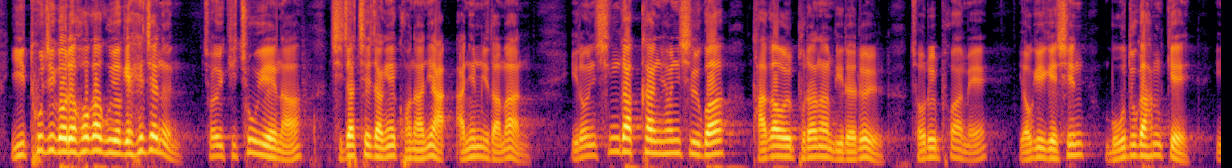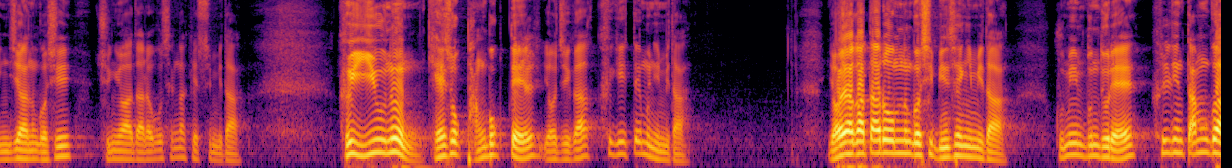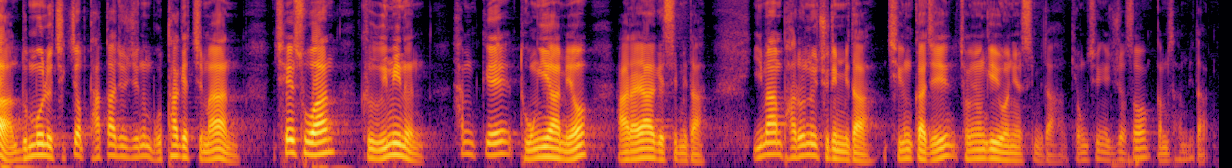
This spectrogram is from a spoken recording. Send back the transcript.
이 토지거래 허가구역의 해제는 저희 기초의회나 지자체장의 권한이 아, 아닙니다만 이런 심각한 현실과 다가올 불안한 미래를 저를 포함해 여기 계신 모두가 함께 인지하는 것이 중요하다고 생각했습니다. 그 이유는 계속 반복될 여지가 크기 때문입니다. 여야가 따로 없는 것이 민생입니다. 국민분들의 흘린 땀과 눈물을 직접 닦아주지는 못하겠지만 최소한 그 의미는 함께 동의하며 알아야 하겠습니다. 이만 발언을 줄입니다. 지금까지 정영기 의원이었습니다. 경청해 주셔서 감사합니다.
